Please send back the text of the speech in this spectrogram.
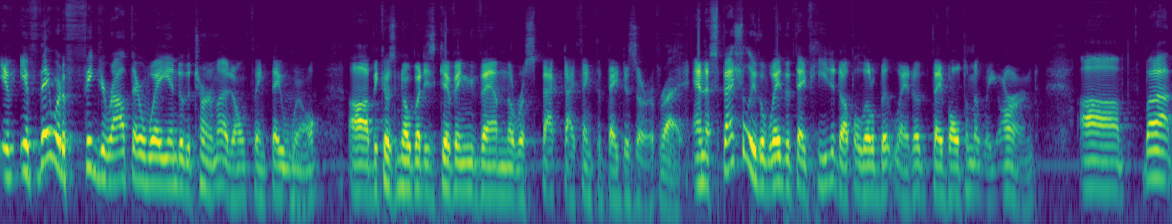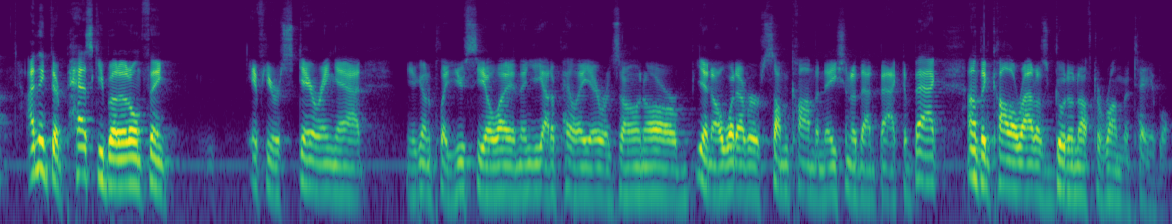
If, if they were to figure out their way into the tournament, I don't think they Mm-hmm. will, uh, because nobody's giving them the respect I think that they deserve. Right. And especially the way that they've heated up a little bit later, that they've ultimately earned. Um, but uh, I think they're pesky, but I don't think if you're staring at you're going to play UCLA and then you got to play Arizona or you know whatever some combination of that back to back. I don't think Colorado's good enough to run the table,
